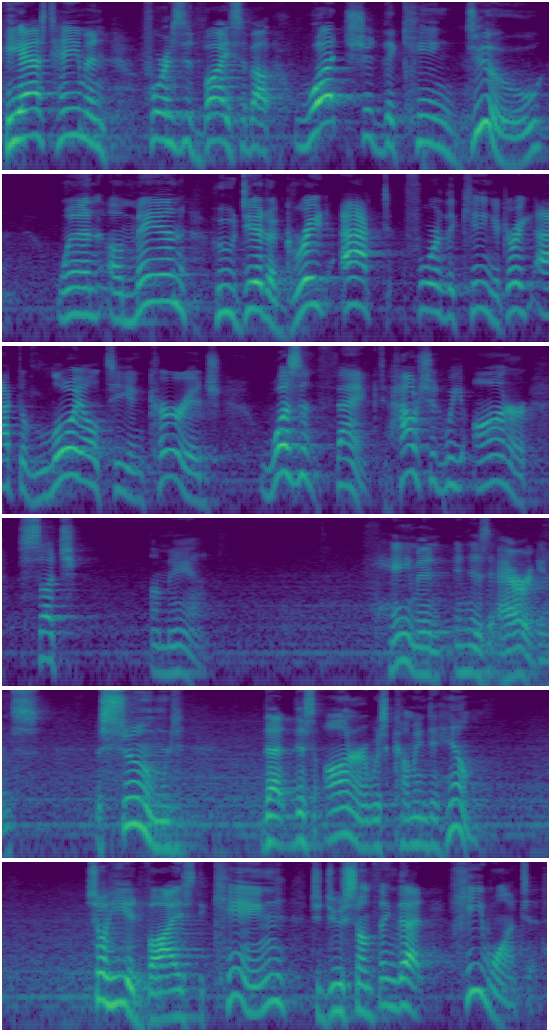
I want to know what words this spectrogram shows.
He asked Haman for his advice about what should the king do when a man who did a great act for the king, a great act of loyalty and courage, wasn't thanked. How should we honor such a man? Haman, in his arrogance, assumed that this honor was coming to him. So he advised the king to do something that he wanted.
